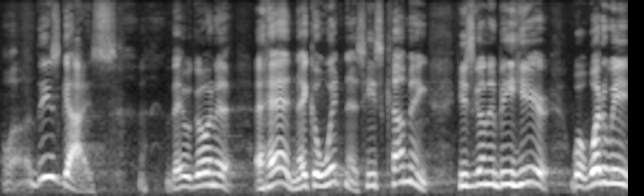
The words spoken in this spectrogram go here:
Well, these guys. They were going ahead, make a witness. He's coming, he's going to be here. Well, what, do we,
